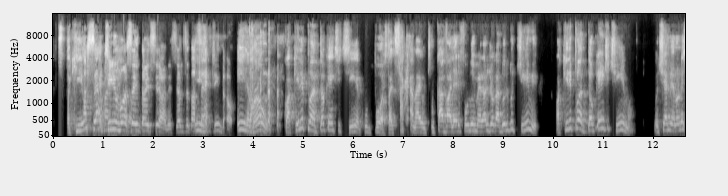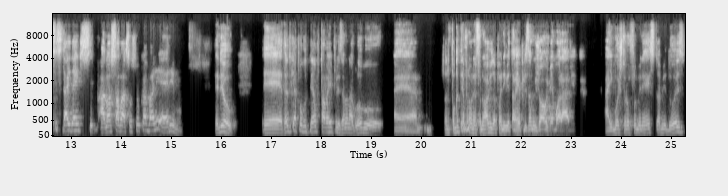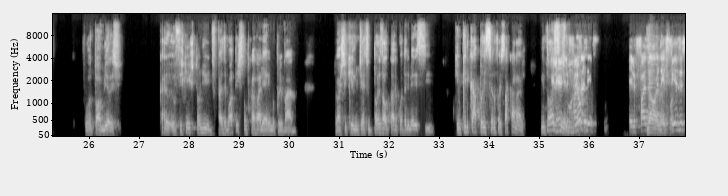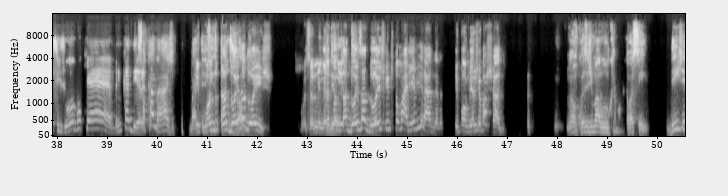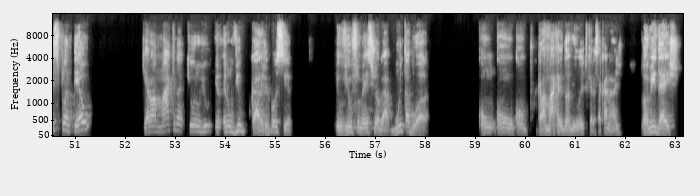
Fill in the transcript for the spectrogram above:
só que eu. Tá certinho você, então, esse ano. Esse ano você tá e, certinho, então. Irmão, com aquele plantão que a gente tinha, com, pô, você tá de sacanagem. O Cavalieri foi um dos melhores jogadores do time. Com aquele plantão que a gente tinha, irmão não tinha a menor necessidade da gente. A nossa salvação ser o Cavalieri, irmão. Entendeu? É, tanto que há pouco tempo estava reprisando na Globo. É, há pouco tempo não, né? Foi no auge da pandemia, estava reprisando jogos memoráveis. Aí mostrou o Fluminense 2012, foi contra o Palmeiras. Cara, eu fiz questão de, de fazer maior questão pro Cavalieri no privado. Eu achei que ele não tinha sido tão exaltado quanto ele merecia. Porque o que ele catou esse ano foi sacanagem. Então, ele assim. Ele faz, a, ele faz não, a defesa esse jogo que é brincadeira. Sacanagem. Mas e quando tá 2x2. Se eu não me engano, Entendeu? é quando tá 2x2 que a gente tomaria virada, né? E Palmeiras rebaixado. Não, coisa de maluco, irmão. Então, assim, desde esse plantel, que era uma máquina que eu não vi, eu, eu não vi, cara, juro pra você. Eu vi o Fluminense jogar muita bola com, com, com aquela máquina de 2008, que era sacanagem. 2010,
